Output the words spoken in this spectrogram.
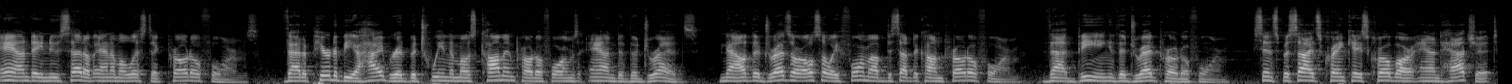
and a new set of animalistic protoforms that appear to be a hybrid between the most common protoforms and the Dreads. Now, the Dreads are also a form of Decepticon protoform, that being the Dread protoform, since besides Crankcase Crowbar and Hatchet,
